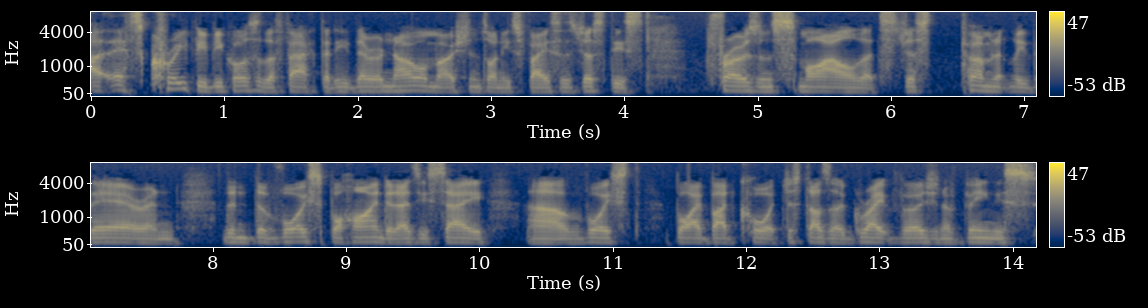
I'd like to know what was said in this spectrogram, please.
uh, it's creepy because of the fact that he there are no emotions on his face. It's just this frozen smile that's just permanently there, and the the voice behind it, as you say, uh, voiced by Bud Cort, just does a great version of being this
